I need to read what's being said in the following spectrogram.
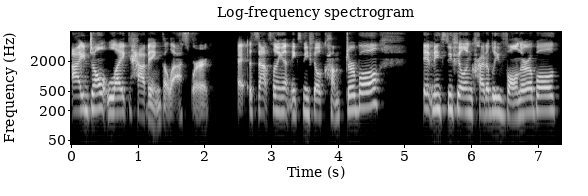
I don't like having the last word. It's not something that makes me feel comfortable it makes me feel incredibly vulnerable.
